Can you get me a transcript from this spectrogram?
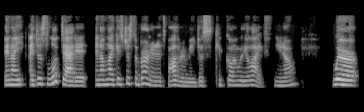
And I I just looked at it and I'm like, it's just a burn and it's bothering me. Just keep going with your life, you know? Where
